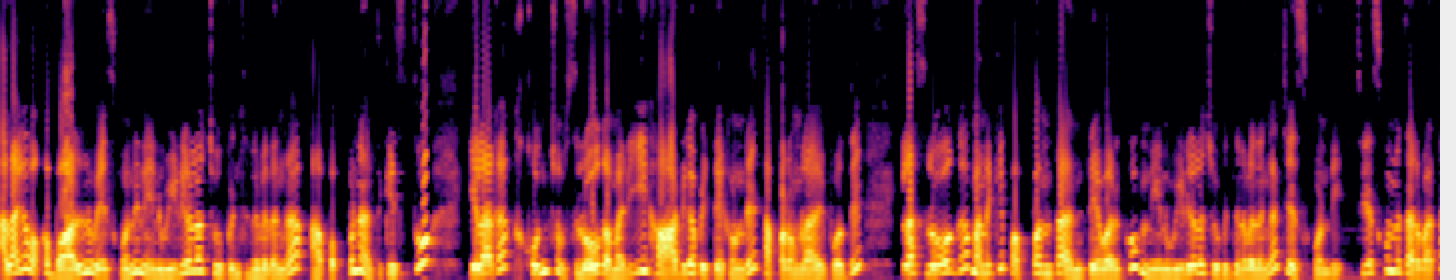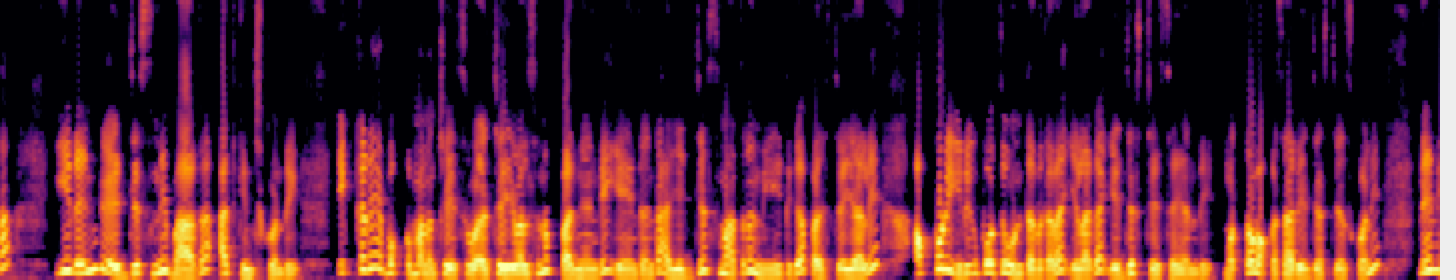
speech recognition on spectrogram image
అలాగే ఒక బాల్ని వేసుకొని నేను వీడియోలో చూపించిన విధంగా ఆ పప్పును అతికిస్తూ ఇలాగా కొంచెం స్లోగా మరీ హార్డ్గా పెట్టేకుండే తప్పడంలా అయిపోద్ది. ఇలా స్లోగా మనకి పప్పు అంతా అంటే వరకు నేను వీడియోలో చూపించిన విధంగా చేసుకోండి. చేసుకున్న తర్వాత ఈ రెండు ఎడ్జెస్ని బాగా అతికించుకోండి. ఇక్కడే ఒక మనం చేసి చేయవలసిన పని అండి ఏంటంటే ఆ ఎడ్జెస్ మాత్రం నీట్గా ప్రెస్ చేయాలి. అప్పుడు ఇరిగిపోతూ ఉంటుంది కదా ఇలాగ అడ్జస్ట్ చేసేయండి. మొత్తం ఒక్కసారి అడ్జస్ట్ చేసుకొని నేను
